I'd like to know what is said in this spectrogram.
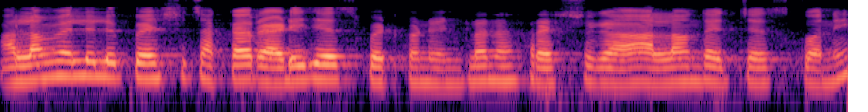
అల్లం వెల్లుల్లి పేస్ట్ చక్కగా రెడీ చేసి పెట్టుకోండి. ఇంట్లోనే ఫ్రెష్గా అల్లం తెచ్చేసుకొని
